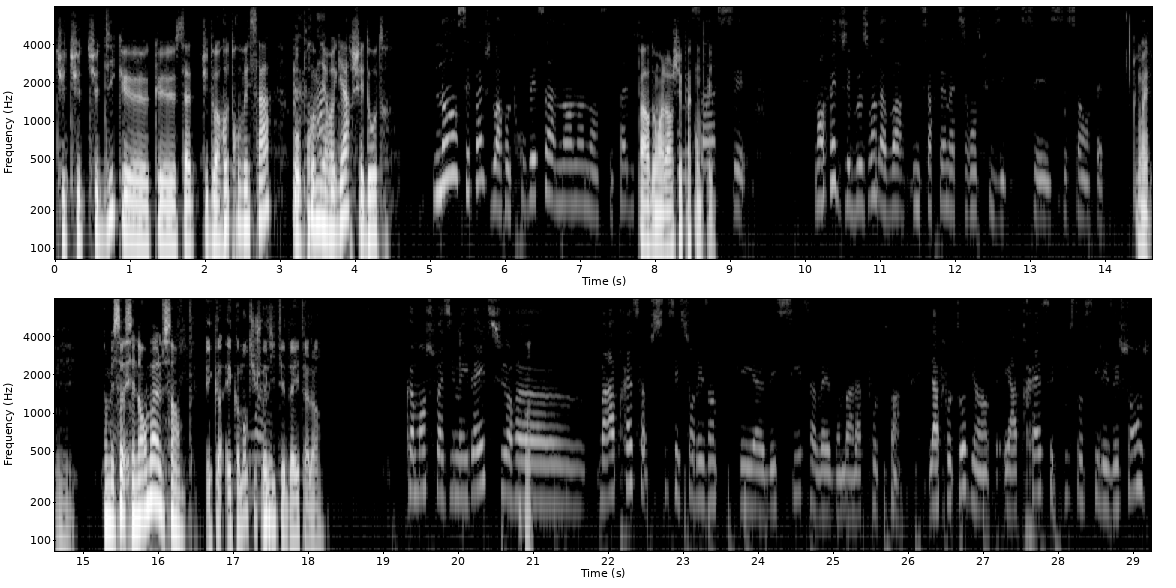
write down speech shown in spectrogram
tu, tu, tu dis que, que ça, tu dois retrouver ça au premier Ah. regard chez d'autres? Non, c'est pas que je dois retrouver ça. Non, non, non, c'est pas du tout. Pardon, alors j'ai pas compris. Mais en fait, j'ai besoin d'avoir une certaine attirance physique. C'est c'est ça, en fait. Mm. Non, mais ça, c'est normal, ça. Et, co- et comment tu Ouais. choisis tes dates alors? Comment je choisis mes dates sur euh, bah après ça- si c'est sur des, des, euh, des sites ça va être bon bah la photo enfin la photo bien et après c'est plus aussi les échanges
